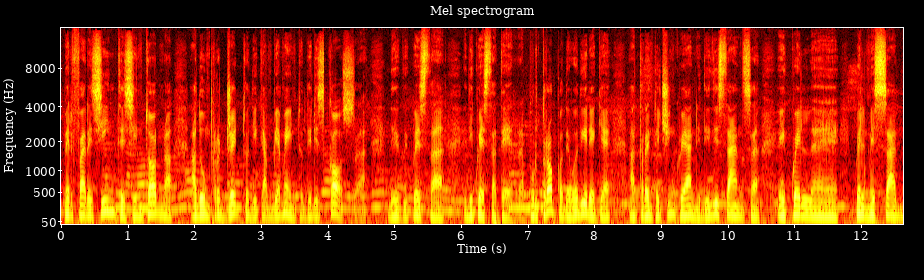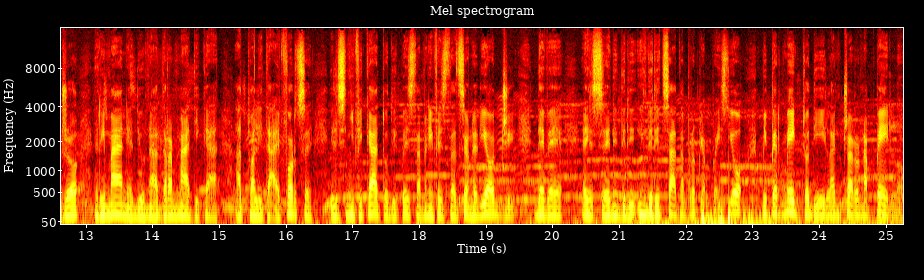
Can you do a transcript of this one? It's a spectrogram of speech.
per fare sintesi intorno ad un progetto di cambiamento, di riscossa di questa, di questa terra. Purtroppo devo dire che a 35 anni di distanza eh, quel, quel messaggio rimane di una drammatica attualità e forse il significato di questa manifestazione di oggi deve essere indirizzata proprio a questo. Io mi permetto di lanciare un appello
